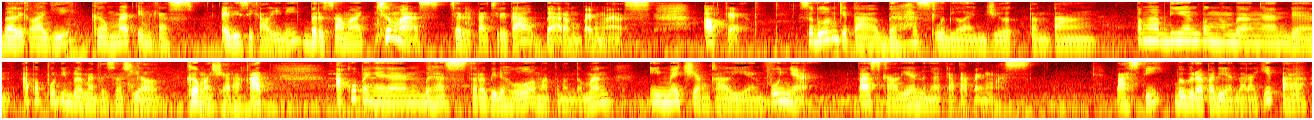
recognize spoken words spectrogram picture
balik lagi ke Made in Cast edisi kali ini bersama Cemas, cerita-cerita bareng Pengmas. Oke, sebelum kita bahas lebih lanjut tentang pengabdian, pengembangan, dan apa pun implementasi sosial ke masyarakat, aku pengen bahas terlebih dahulu sama teman-teman image yang kalian punya pas kalian dengar kata Pengmas. Pasti beberapa di antara kita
